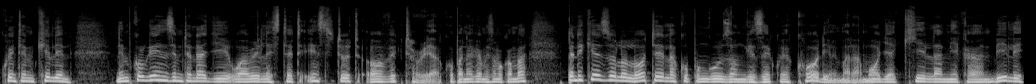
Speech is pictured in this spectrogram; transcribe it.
Quentin killin ni mkurugenzi mtendaji wa Real Estate Institute of Victoria. Kwa upande wake amesema kwamba pendekezo lolote la kupunguza ongezeko ya kodi mara moja kila miaka mbili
